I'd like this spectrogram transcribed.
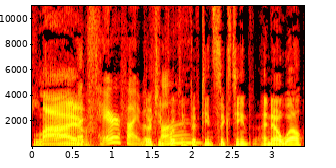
Live. That's terrifying. But 13, 14, 15, 16th. I know. Well,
